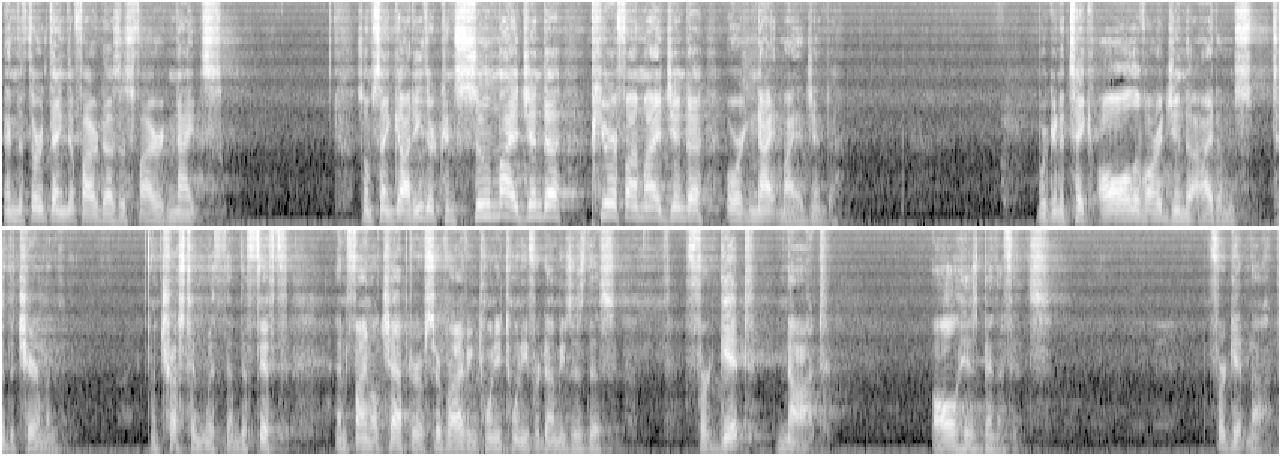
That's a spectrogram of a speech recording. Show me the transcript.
And the third thing that fire does is fire ignites. So I'm saying, God, either consume my agenda, purify my agenda, or ignite my agenda. We're going to take all of our agenda items to the chairman and trust him with them. The fifth and final chapter of Surviving 2020 for Dummies is this Forget not all his benefits. Forget not.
